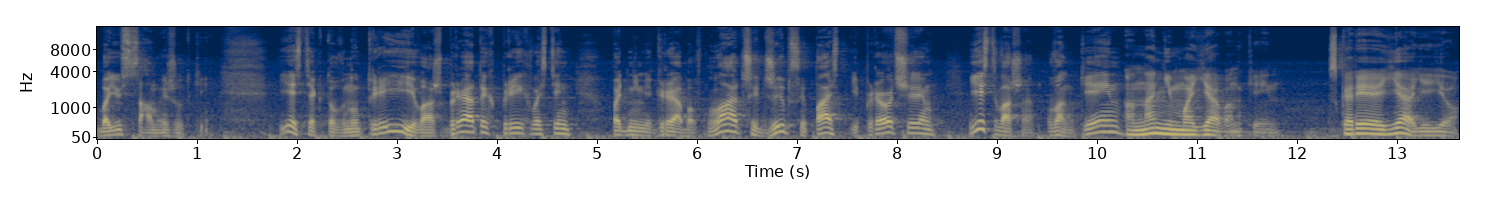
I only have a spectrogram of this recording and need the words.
боюсь, самый жуткий. Есть те, кто внутри, и ваш брат их прихвостень. Под ними Грабов-младший, Джипсы, Пасть и прочие. Есть ваша Ван Кейн. Она не моя Ван Кейн. Скорее, я ее.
